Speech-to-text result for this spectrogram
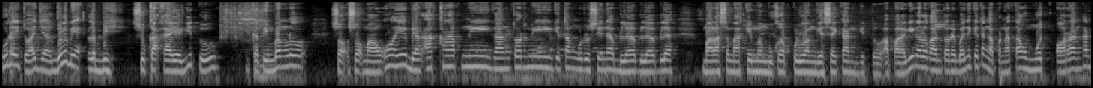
udah itu aja gue lebih lebih suka kayak gitu ketimbang lu sok-sok mau oh ya biar akrab nih kantor nih kita ngurusinnya bla bla bla malah semakin membuka peluang gesekan gitu apalagi kalau kantornya banyak kita nggak pernah tahu mood orang kan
